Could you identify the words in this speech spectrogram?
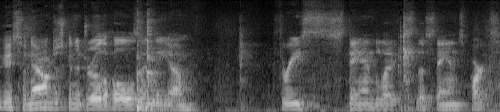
Okay, so now I'm just going to drill the holes in the um, three stand legs, the stands parts.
